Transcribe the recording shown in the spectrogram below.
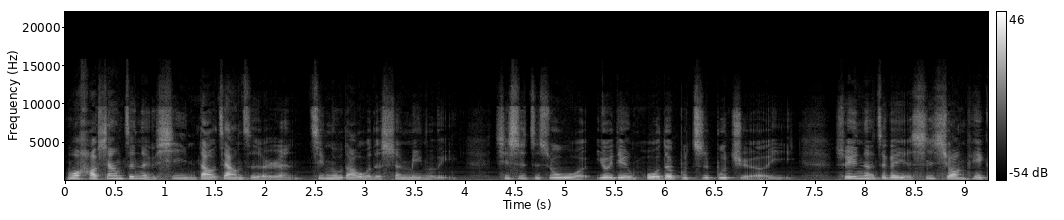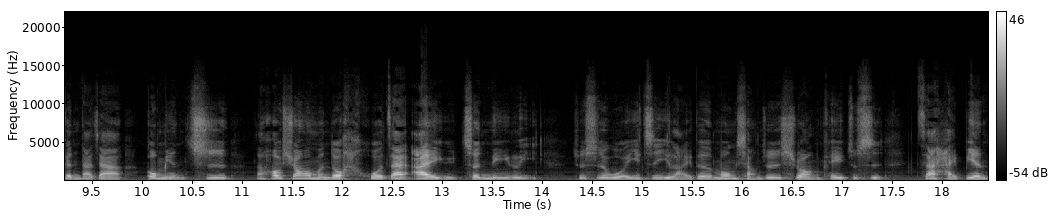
我好像真的有吸引到这样子的人进入到我的生命里。其实只是我有一点活的不知不觉而已。所以呢，这个也是希望可以跟大家共勉之，然后希望我们都活在爱与真理里。就是我一直以来的梦想，就是希望可以就是在海边，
